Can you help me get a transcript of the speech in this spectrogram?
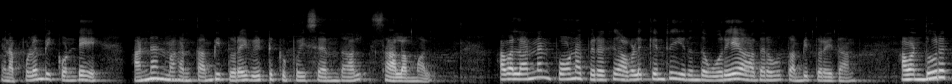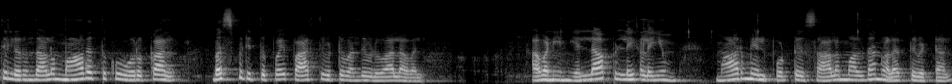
என புலம்பிக் கொண்டே அண்ணன் மகன் தம்பித்துறை வீட்டுக்கு போய் சேர்ந்தாள் சாலம்மாள். அவள் அண்ணன் போன பிறகு அவளுக்கென்று இருந்த ஒரே ஆதரவு தம்பித்துறைதான். அவன் தூரத்தில் இருந்தாலும் மாதத்துக்கு ஒரு கால் பஸ் பிடித்து போய் பார்த்துவிட்டு வந்து விடுவாள் அவள். அவனின் எல்லா பிள்ளைகளையும் மார்மேல் போட்டு சாலம்மாள் தான் வளர்த்து விட்டாள்.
